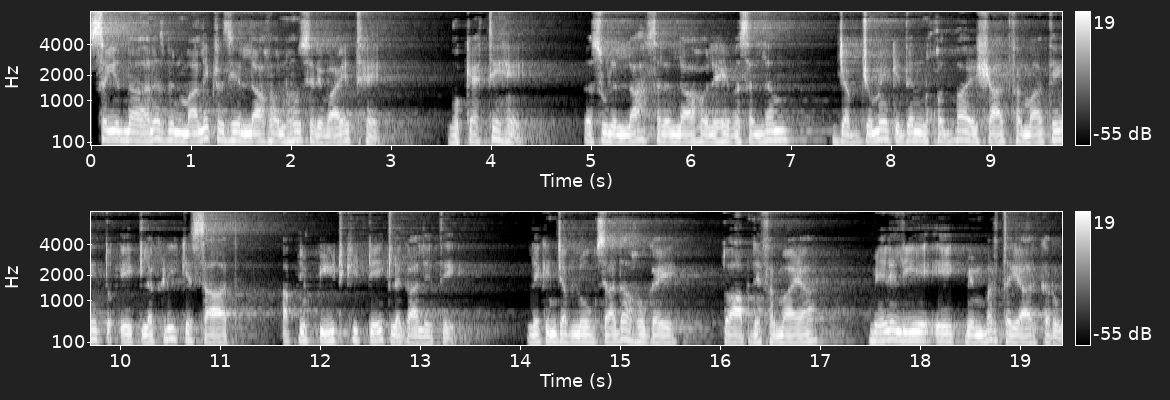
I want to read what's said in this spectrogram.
سیدنا انس بن مالک رضی اللہ عنہ سے روایت ہے۔ وہ کہتے ہیں، رسول اللہ صلی اللہ علیہ وسلم جب جمعہ کے دن خطبہ ارشاد فرماتے تو ایک لکڑی کے ساتھ اپنی پیٹھ کی ٹیک لگا لیتے۔ لیکن جب لوگ زیادہ ہو گئے تو آپ نے فرمایا، میرے لیے ایک ممبر تیار کرو۔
